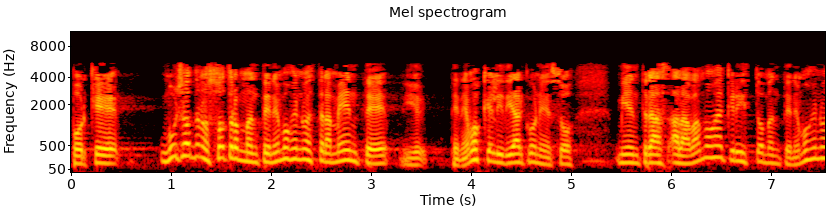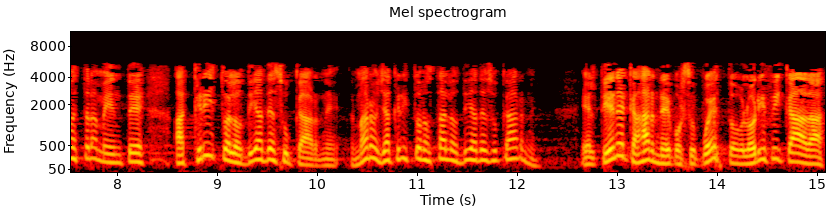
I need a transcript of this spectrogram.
porque muchos de nosotros mantenemos en nuestra mente, y tenemos que lidiar con eso, mientras alabamos a Cristo, mantenemos en nuestra mente a Cristo en los días de su carne. Hermano, ya Cristo no está en los días de su carne. Él tiene carne, por supuesto, glorificada,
